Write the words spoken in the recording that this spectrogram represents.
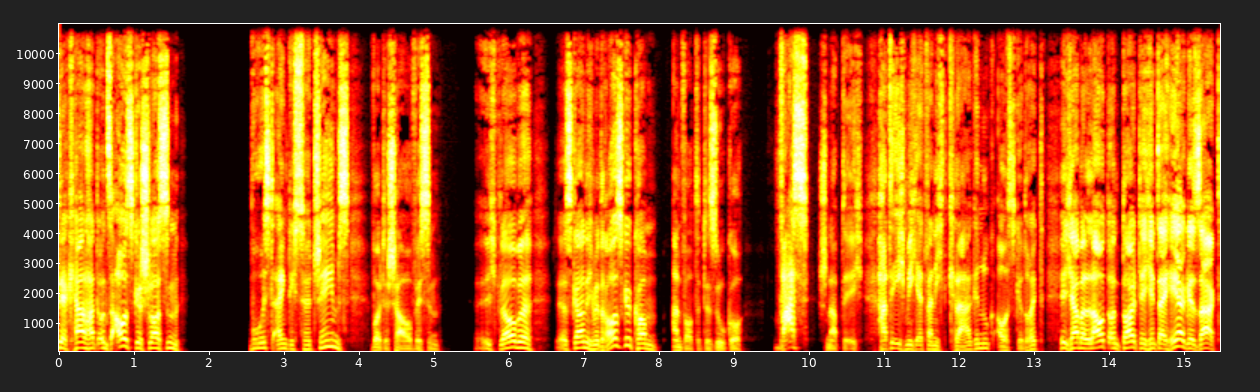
Der Kerl hat uns ausgeschlossen. Wo ist eigentlich Sir James? wollte Shao wissen. Ich glaube, er ist gar nicht mit rausgekommen, antwortete Suko. Was? schnappte ich. Hatte ich mich etwa nicht klar genug ausgedrückt? Ich habe laut und deutlich hinterher gesagt.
